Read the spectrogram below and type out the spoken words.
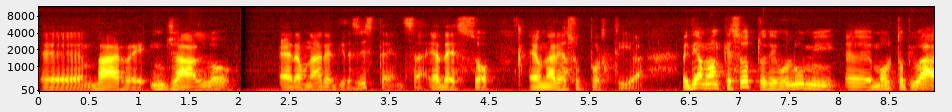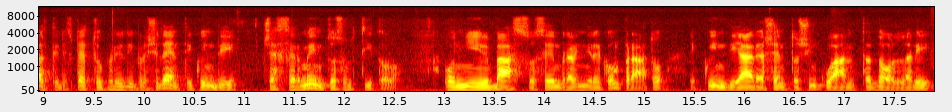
eh, barre in giallo, era un'area di resistenza e adesso è un'area supportiva. Vediamo anche sotto dei volumi eh, molto più alti rispetto ai periodi precedenti, quindi c'è fermento sul titolo. Ogni ribasso sembra venire comprato e quindi area 150 dollari,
